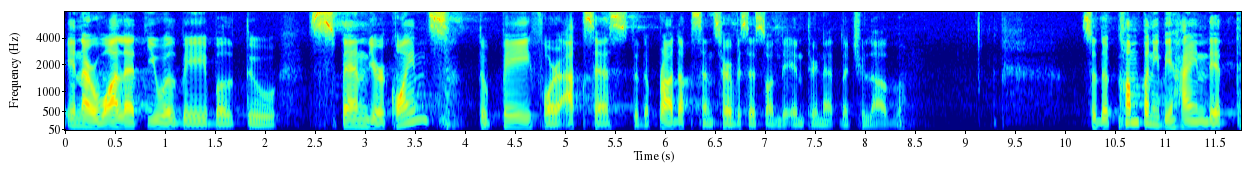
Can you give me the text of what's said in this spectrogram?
In our wallet, you will be able to spend your coins to pay for access to the products and services on the internet that you love. So the company behind it,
